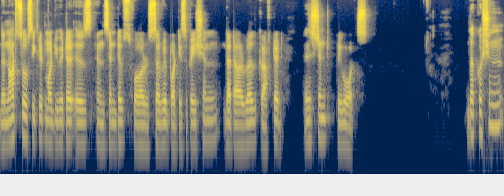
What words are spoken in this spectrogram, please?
The not so secret motivator is incentives for survey participation that are well crafted instant rewards. The question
